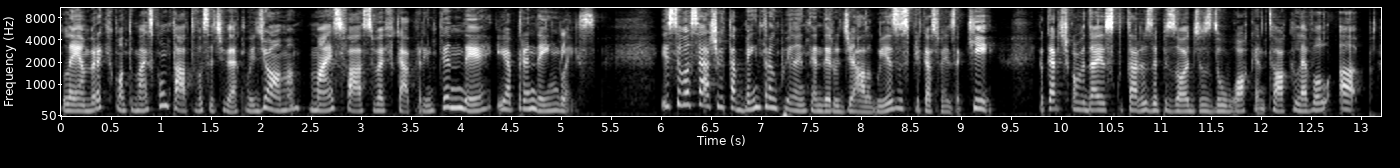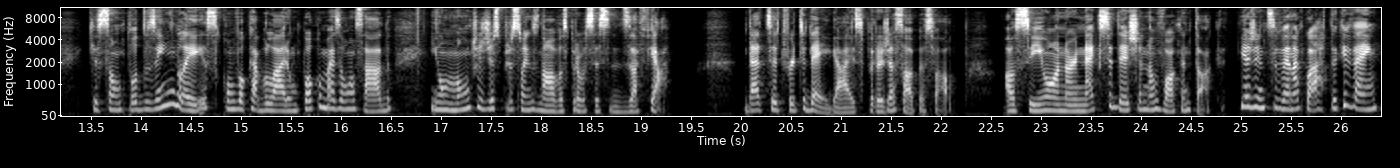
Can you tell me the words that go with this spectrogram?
Lembra que quanto mais contato você tiver com o idioma, mais fácil vai ficar para entender e aprender inglês. E se você acha que está bem tranquilo entender o diálogo e as explicações aqui, eu quero te convidar a escutar os episódios do Walk and Talk Level Up, que são todos em inglês, com vocabulário um pouco mais avançado e um monte de expressões novas para você se desafiar. That's it for today, guys. Por hoje é só, pessoal. I'll see you on our next edition of Walk and Talk. E a gente se vê na quarta que vem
